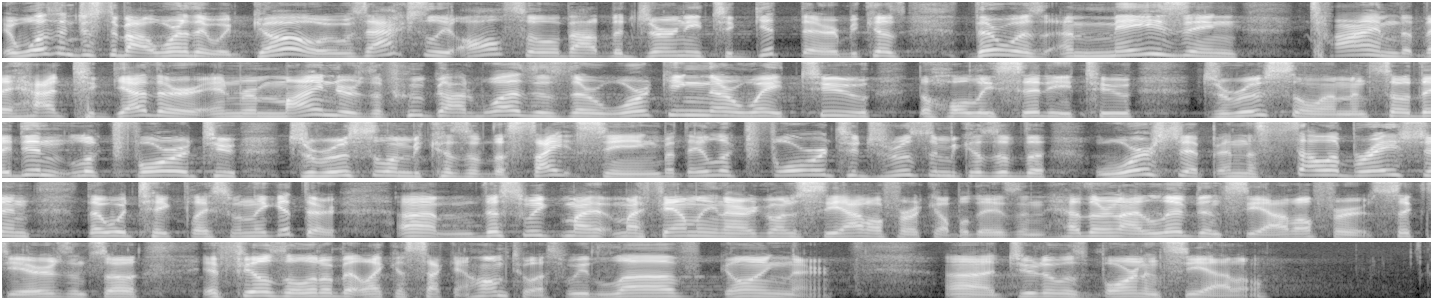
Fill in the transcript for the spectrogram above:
It wasn't just about where they would go, it was actually also about the journey to get there because there was amazing time that they had together and reminders of who God was as they're working their way to the holy city, to Jerusalem. And so they didn't look forward to Jerusalem because of the sightseeing, but they looked forward to Jerusalem because of the worship and the celebration that would take place when they get there. Um, this week, my, my family and I are going to Seattle for a couple days, and Heather and I lived in Seattle for six years, and so it feels a little bit like a second home to us. We love going there. Uh, Judah was born in Seattle.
